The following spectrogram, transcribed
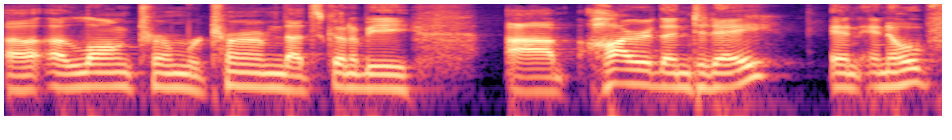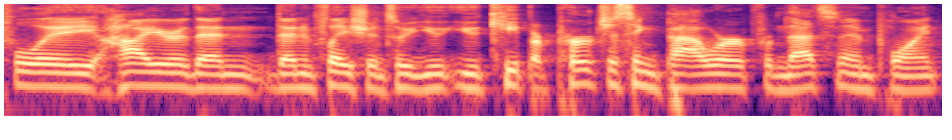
a, a long term return that's going to be uh, higher than today. And, and hopefully higher than, than inflation. So you, you keep a purchasing power from that standpoint.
